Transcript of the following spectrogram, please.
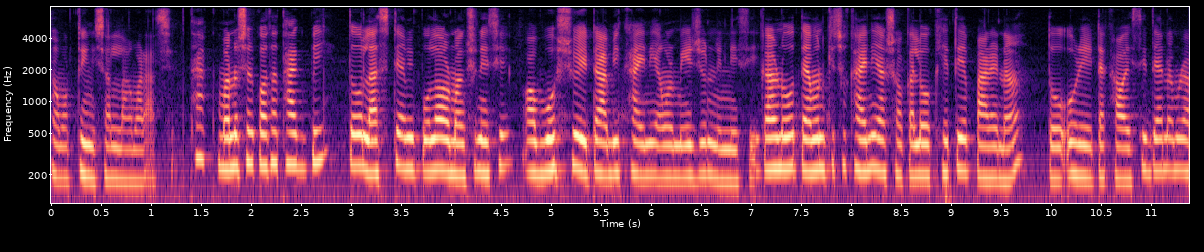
সামর্থ্য ইনশাল্লাহ আমার আছে। থাক, মানুষের কথা থাকবেই। তো লাস্টে আমি পোলাও আর মাংস নিয়েছি। অবশ্যই এটা আমি খাইনি, আমার মেয়ের জন্য নিয়েছি। কারণ ও তেমন কিছু খায়নি আর সকালে ও খেতে পারে না। তো ওরে এটা খাওয়াইছি। দেন আমরা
